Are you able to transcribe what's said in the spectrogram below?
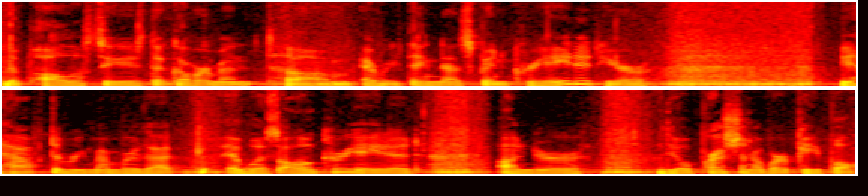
the policies, the government, um, everything that's been created here, you have to remember that it was all created under the oppression of our people,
